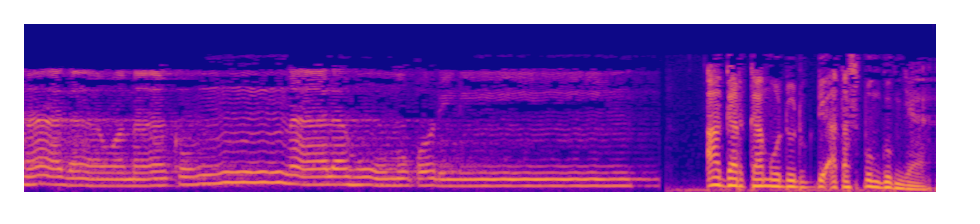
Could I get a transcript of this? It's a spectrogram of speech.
هذا وما كنا له مقرنين. Agar kamu duduk di atas punggungnya,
